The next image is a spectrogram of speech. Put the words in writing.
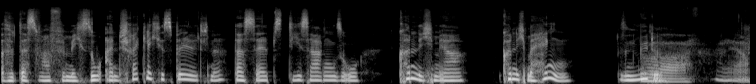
also das war für mich so ein schreckliches Bild, ne? Dass selbst die sagen so, können nicht mehr, können nicht mehr hängen. Wir sind müde. Oh, ja.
